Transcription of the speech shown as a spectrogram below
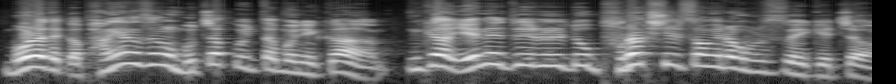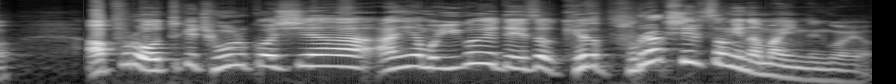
뭐라 해야 될까 방향성을 못 잡고 있다 보니까 그러니까 얘네들도 불확실성이라고 볼 수가 있겠죠. 앞으로 어떻게 좋을 것이야 아니야 뭐 이거에 대해서 계속 불확실성이 남아 있는 거예요.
